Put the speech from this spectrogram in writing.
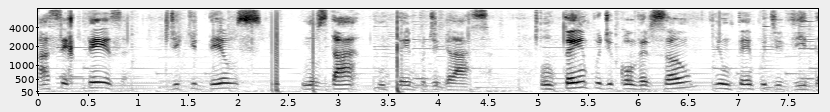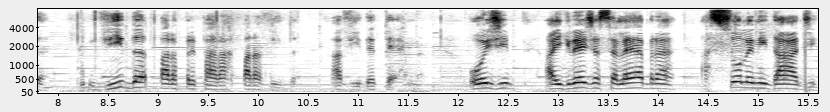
a certeza de que Deus nos dá um tempo de graça, um tempo de conversão e um tempo de vida. Vida para preparar para a vida, a vida eterna. Hoje, a igreja celebra a solenidade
